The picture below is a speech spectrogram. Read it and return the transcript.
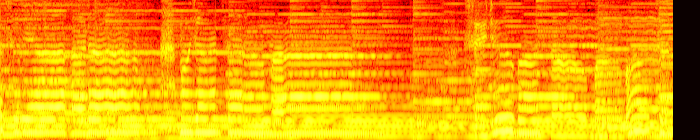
을 아스려 하나 무정한 사람아 수줍어서 맘먹잖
